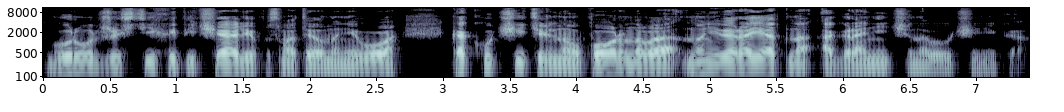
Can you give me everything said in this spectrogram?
Гуруджи с тихой печалью посмотрел на него, как учитель на упорного, но невероятно ограниченного ученика.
